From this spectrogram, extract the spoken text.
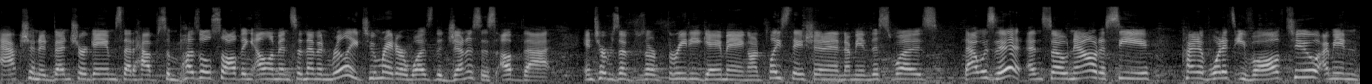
action adventure games that have some puzzle solving elements in them, and really Tomb Raider was the genesis of that in terms of sort of 3D gaming on PlayStation. And I mean, this was that was it. And so now to see kind of what it's evolved to, I mean,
